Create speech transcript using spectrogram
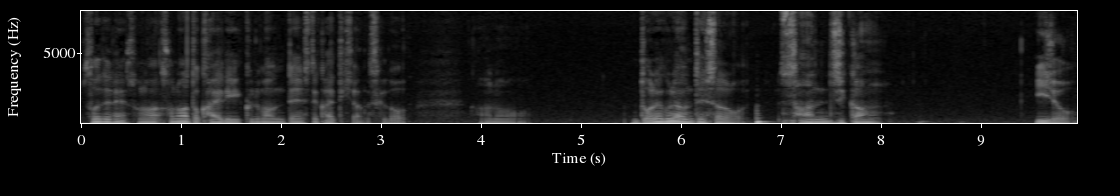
それでね、その、その後帰り、車運転して帰ってきたんですけど、あの、どれぐらい運転したの ?3 時間以上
